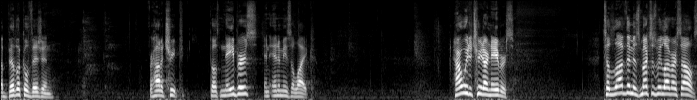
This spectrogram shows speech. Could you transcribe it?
A biblical vision for how to treat both neighbors and enemies alike. How are we to treat our neighbors? To love them as much as we love ourselves.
